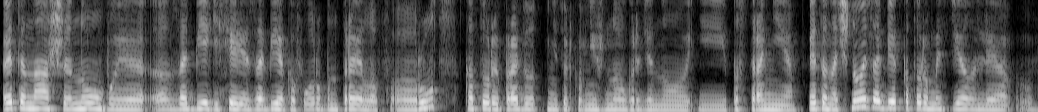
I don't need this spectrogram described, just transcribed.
Это наши новые э, забеги, серия забегов Urban Трейлов Roots, которые пройдут не только в Нижнем Новгороде, но и по стране. Это ночной забег, который мы сделали в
